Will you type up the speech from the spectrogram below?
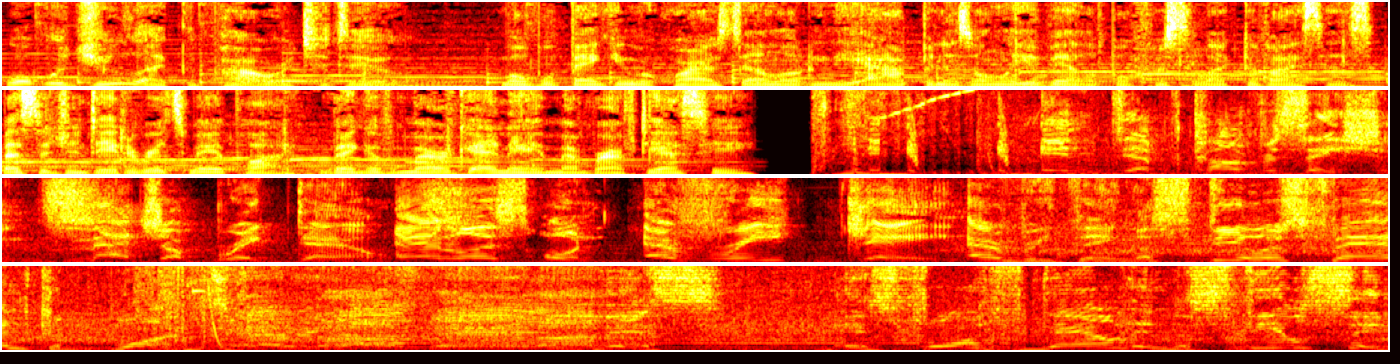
What would you like the power to do? Mobile banking requires downloading the app and is only available for select devices. Message and data rates may apply. Bank of America and a member FDIC. In-depth conversations, matchup breakdown, analysts on every game. Everything a Steelers fan could want. This is Fourth Down in the Steel City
